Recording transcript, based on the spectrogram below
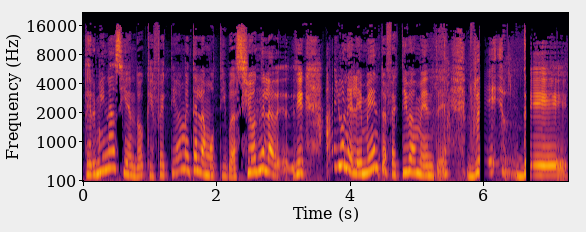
termina siendo que efectivamente la motivación de la... decir, hay un elemento efectivamente de,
